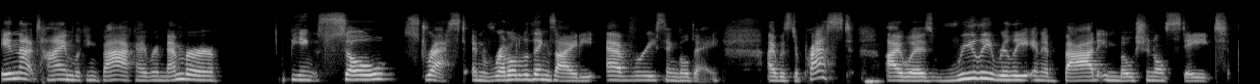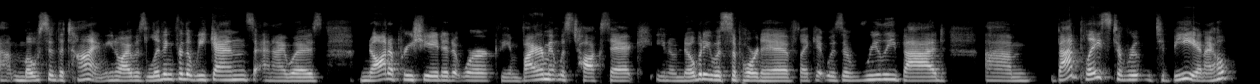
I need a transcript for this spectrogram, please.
in that time looking back, I remember being so stressed and riddled with anxiety every single day. I was depressed. I was really, really in a bad emotional state uh, most of the time. You know, I was living for the weekends and I was not appreciated at work. The environment was toxic. You know, nobody was supportive. Like it was a really bad, um, bad place to re- to be. And I hope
